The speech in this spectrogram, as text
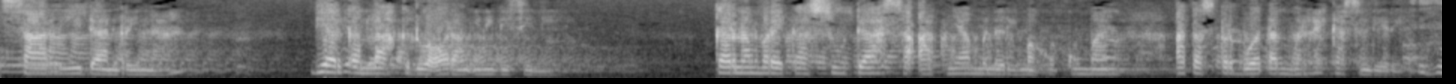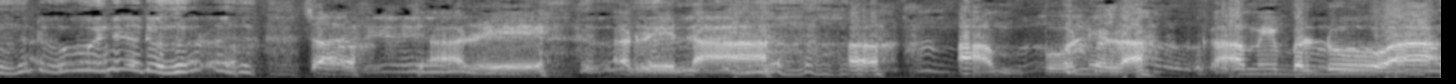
Sari dan Rina, biarkanlah kedua orang ini di sini. Karena mereka sudah saatnya menerima hukuman atas perbuatan mereka sendiri. Aduh, ini aduh. Sari. Sari, Rina, ah, ampunilah kami berdua.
